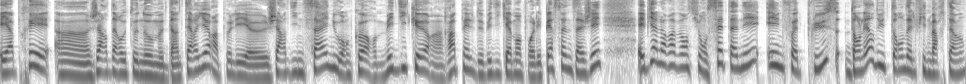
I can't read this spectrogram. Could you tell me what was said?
Et après un jardin autonome d'intérieur appelé euh, Jardin Sign ou encore Medicare, un rappel de médicaments pour les personnes âgées, eh bien leur invention cette année et une fois de plus dans l'air du temps, Delphine Martin.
